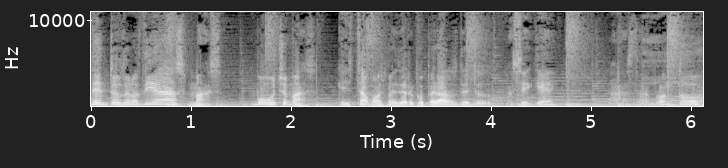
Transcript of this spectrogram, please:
Dentro de unos días más, mucho más, que estamos medio recuperados de todo. Así que, hasta pronto.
